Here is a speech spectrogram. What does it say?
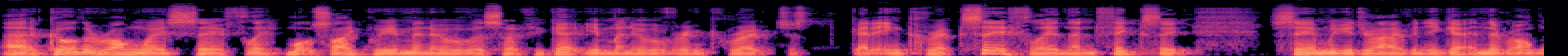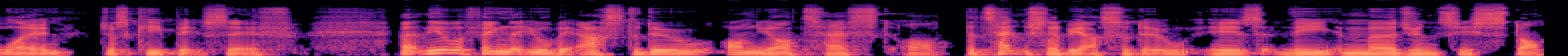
Uh, go the wrong way safely, much like with your maneuver. So if you get your maneuver incorrect, just get it incorrect safely and then fix it. Same when you're driving, you get in the wrong lane, just keep it safe. Uh, the other thing that you'll be asked to do on your test, or potentially be asked to do, is the emergency stop,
